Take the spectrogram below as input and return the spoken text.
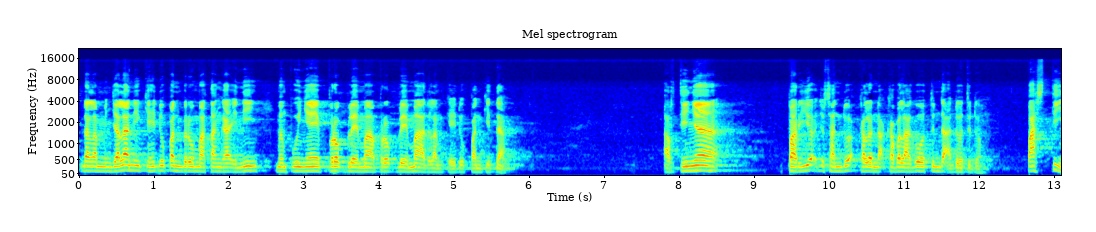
dalam menjalani kehidupan berumah tangga ini mempunyai problema-problema dalam kehidupan kita. Artinya pariok jo sanduk kalau nak kabalago tu ndak ada tu pasti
